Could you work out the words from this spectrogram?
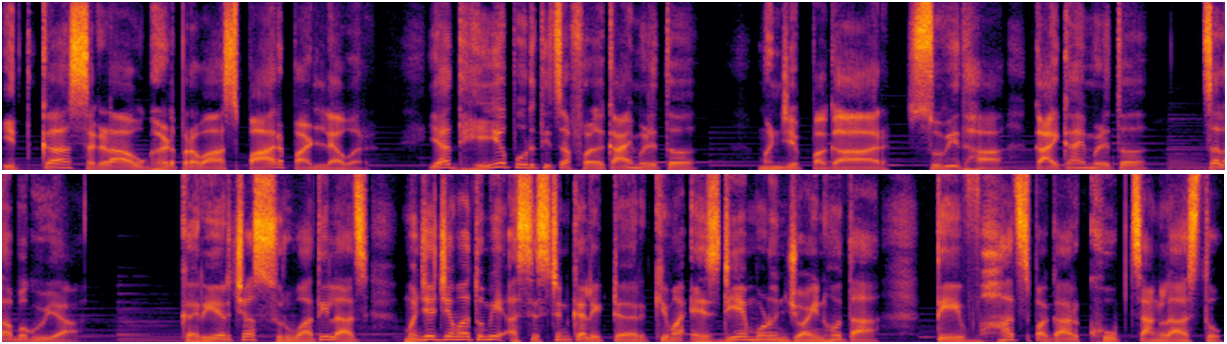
इतका सगळा अवघड प्रवास पार पाडल्यावर या ध्येयपूर्तीचं फळ काय मिळतं? म्हणजे पगार सुविधा काय काय मिळतं? चला बघूया. करिअरच्या सुरुवातीलाच म्हणजे जेव्हा तुम्ही असिस्टंट कलेक्टर किंवा एस डी एम म्हणून जॉईन होता तेव्हाच पगार खूप चांगला असतो.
